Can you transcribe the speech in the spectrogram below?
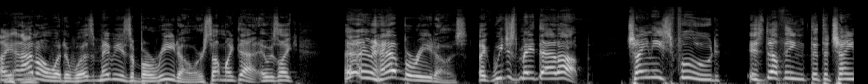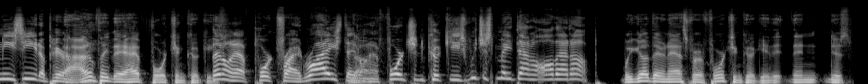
like, and I don't know what it was. Maybe it's a burrito or something like that. It was like they don't even have burritos. Like we just made that up. Chinese food is nothing that the Chinese eat. Apparently, I don't think they have fortune cookies. they don't have pork fried rice. They No. don't have fortune cookies. We just made that all that up. We go there and ask for a fortune cookie. th- Then just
